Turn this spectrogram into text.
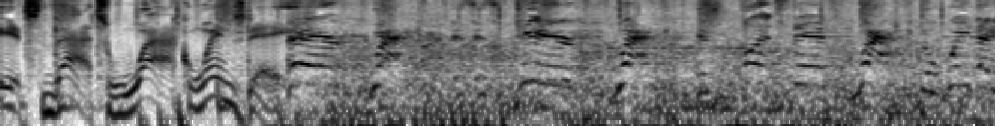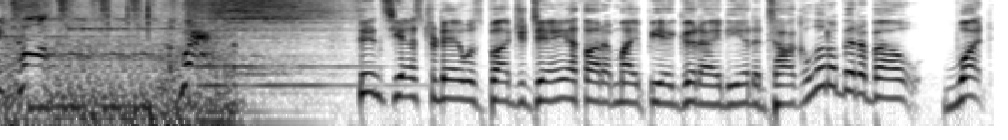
It's That's Whack Wednesday. Hair whack. Is his gear whack. His foot stance whack. The way that he talks whack. Since yesterday was budget day, I thought it might be a good idea to talk a little bit about what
